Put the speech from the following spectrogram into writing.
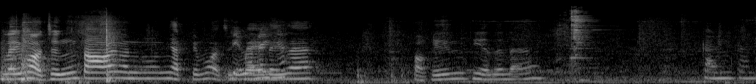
Lấy vỏ trứng to ấy, con nhặt cái vỏ trứng bé đấy nhá. ra. Bỏ cái thìa ra đã. Cầm cầm.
